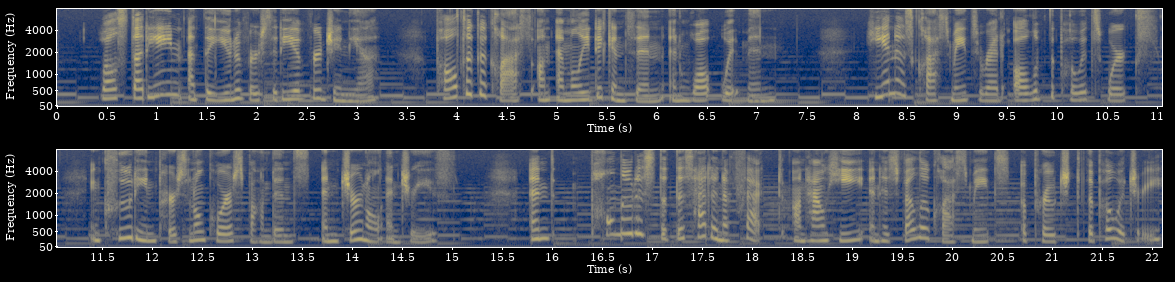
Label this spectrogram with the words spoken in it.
While studying at the University of Virginia, Paul took a class on Emily Dickinson and Walt Whitman. He and his classmates read all of the poet's works, including personal correspondence and journal entries. And Paul noticed that this had an effect on how he and his fellow classmates approached the poetry.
